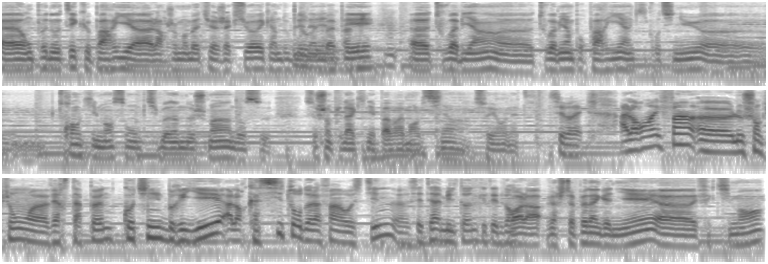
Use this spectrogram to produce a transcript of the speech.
on peut noter que Paris a largement battu Ajaccio avec un doublé, d'Mbappé. tout va bien, tout va bien pour Paris hein, qui continue tranquillement son petit bonhomme de chemin dans ce, championnat qui n'est pas vraiment le sien, soyons honnêtes. C'est vrai. Alors en F1, euh, le champion euh, Verstappen continue de briller, alors qu'à 6 tours de la fin à Austin, euh, c'était Hamilton qui était devant. Voilà, Verstappen a gagné, effectivement.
